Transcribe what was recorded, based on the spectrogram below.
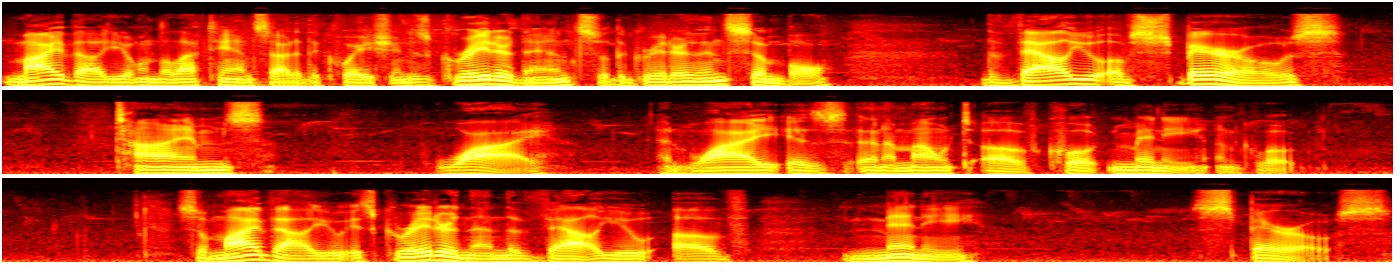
my value on the left hand side of the equation is greater than, so the greater than symbol, the value of sparrows times y. And y is an amount of, quote, many, unquote. So my value is greater than the value of many sparrows.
